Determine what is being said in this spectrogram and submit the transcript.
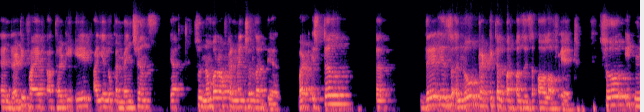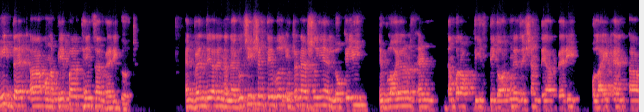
and ratified a 38 ILO conventions. Yeah, so number of conventions are there, but still uh, there is no practical purpose is all of it. So it need that uh, on a paper things are very good. And when they are in a negotiation table internationally and locally, employers and number of these big organizations, they are very polite and uh,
